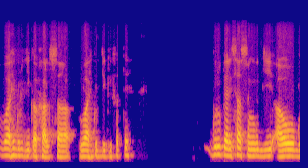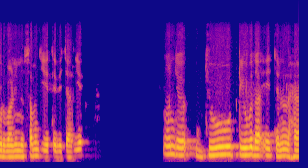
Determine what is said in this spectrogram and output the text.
ਵਾਹਿਗੁਰੂ ਜੀ ਕਾ ਖਾਲਸਾ, ਵਾਹਿਗੁਰੂ ਜੀ ਕੀ ਫਤਿਹ। ਗੁਰੂ ਪਿਆਰੀ ਸਾਧ ਸੰਗਤ ਜੀ, ਆਓ ਗੁਰਬਾਣੀ ਨੂੰ ਸਮਝੀਏ ਤੇ ਵਿਚਾਰੀਏ। ਉਂਝ YouTube ਦਾ ਇਹ ਚੈਨਲ ਹੈ,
